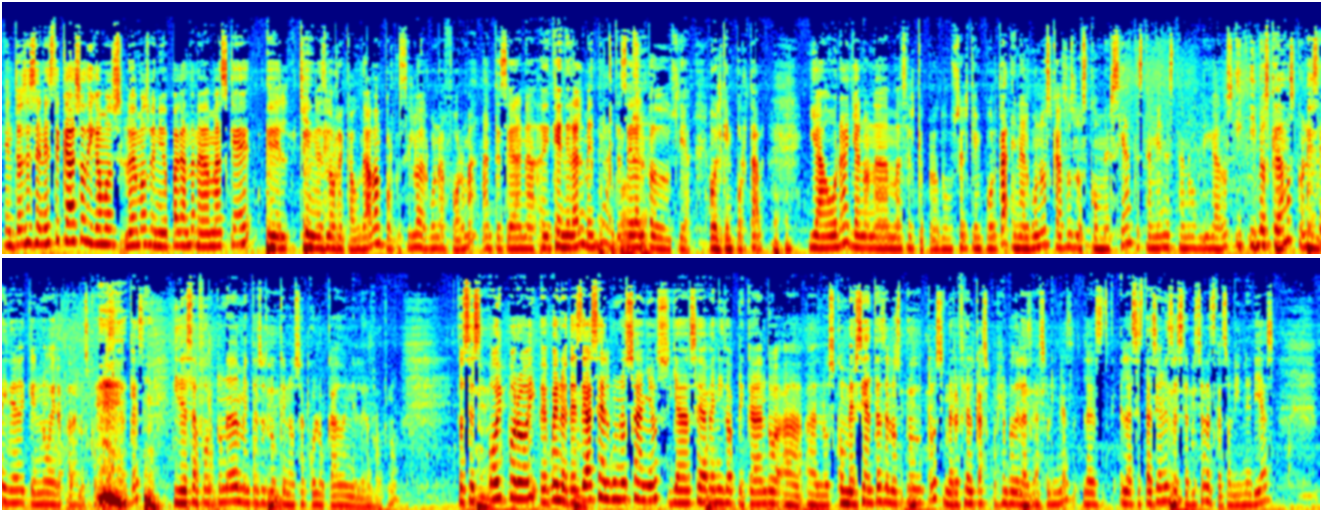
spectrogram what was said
Entonces, en este caso, digamos, lo hemos venido pagando nada más que el, quienes lo recaudaban, por decirlo de alguna forma, antes eran, eh, generalmente, antes era el producía. o el que importaba. Y ahora ya no nada más el que produce, el que importa, en algunos casos los comerciantes también están obligados y, y nos quedamos con esa idea de que no era para los comerciantes y desafortunadamente eso es lo que nos ha colocado en el error, ¿no? Entonces, mm. hoy por hoy, eh, bueno, desde mm. hace algunos años ya se ha mm. venido aplicando a, los comerciantes de los productos, y me refiero al caso, por ejemplo, de las gasolinas, las, las estaciones de servicio, las gasolinerías,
